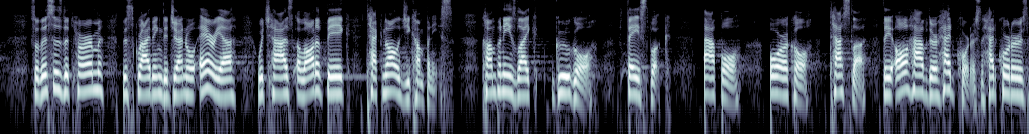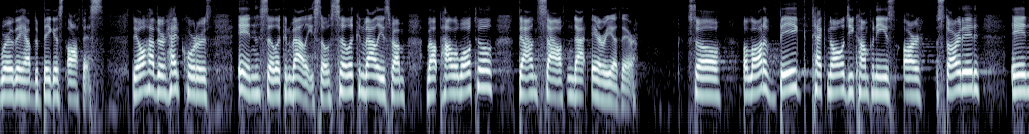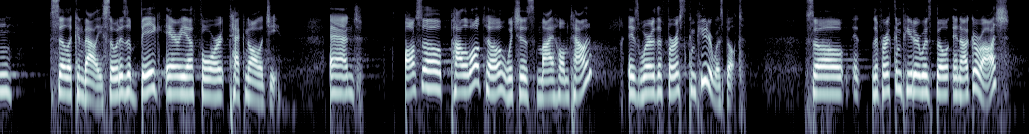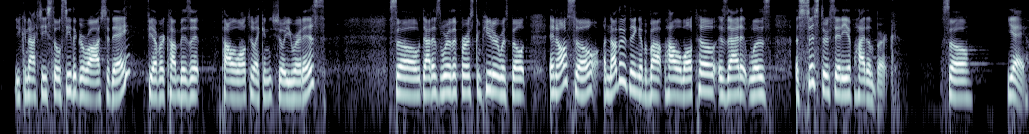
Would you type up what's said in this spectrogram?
So this is the term describing the general area which has a lot of big technology companies. Companies like Google, Facebook, Apple, Oracle, Tesla, they all have their headquarters, the headquarters where they have the biggest office. They all have their headquarters in Silicon Valley. So Silicon Valley is from about Palo Alto down south in that area there. So a lot of big technology companies are started in Silicon Valley. So it is a big area for technology. And also Palo Alto, which is my hometown, is where the first computer was built. So it, the first computer was built in a garage. You can actually still see the garage today. If you ever come visit Palo Alto, I can show you where it is. So that is where the first computer was built. And also, another thing about Palo Alto is that it was a sister city of Heidelberg. So, yay.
